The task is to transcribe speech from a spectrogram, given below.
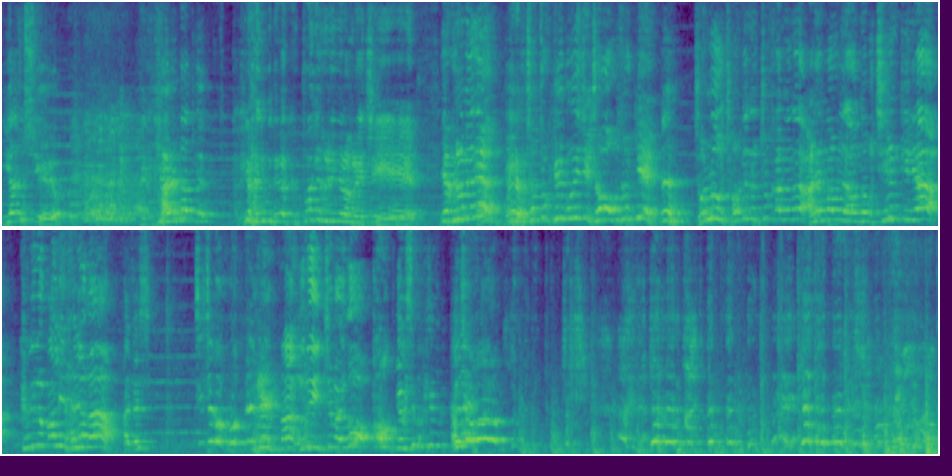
이 아저씨예요? 닮았네. 그게 아니고 내가 급하게 그리느라 그랬지. 야 그러면은 네. 저쪽 길 보이지? 저 오솔길. 네. 절로 저기로 쭉 가면은 아랫마을이 나온다고 지름길이야. 그 길로 빨리 달려가. 아저씨 진짜 고마워. 그래, 마 은혜 잊지 말고 꼭. 여기서 막 해. 아저씨?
